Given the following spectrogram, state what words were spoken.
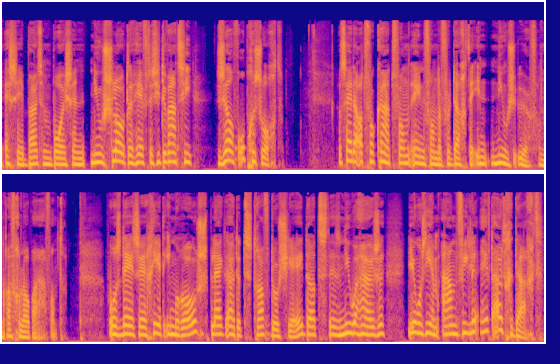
SC Buitenboys en Nieuw Sloten... heeft de situatie zelf opgezocht. Dat zei de advocaat van een van de verdachten in Nieuwsuur van afgelopen avond. Volgens deze Geert Imroos blijkt uit het strafdossier dat de nieuwe huizen de jongens die hem aanvielen heeft uitgedaagd.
